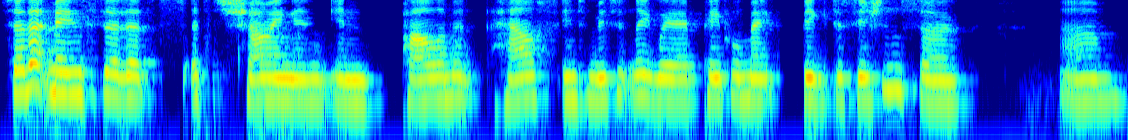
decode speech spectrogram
so that means that it's it's showing in in Parliament House intermittently where people make big decisions. So um,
